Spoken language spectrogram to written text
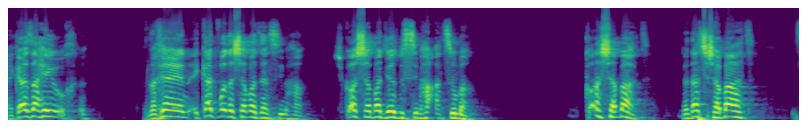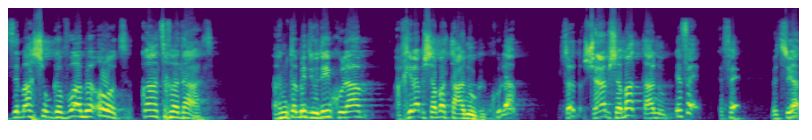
העיקר זה החיוך. אז לכן, עיקר כבוד השבת זה השמחה. שכל השבת להיות בשמחה עצומה. כל השבת. לדעת ששבת זה משהו גבוה מאוד. כל אחד צריך לדעת. אנחנו תמיד יודעים, כולם, אכילה בשבת תענוג. כולם. בסדר, שעה בשבת תענוג. יפה, יפה. מצוין.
